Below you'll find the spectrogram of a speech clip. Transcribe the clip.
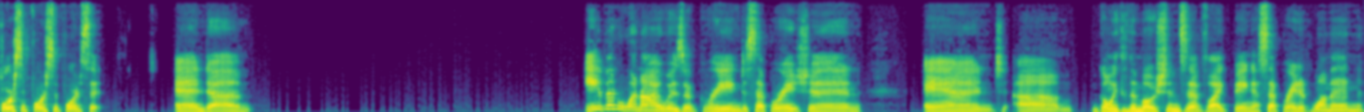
Force it, force it, force it. And um even when I was agreeing to separation and um, going through the motions of like being a separated woman,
